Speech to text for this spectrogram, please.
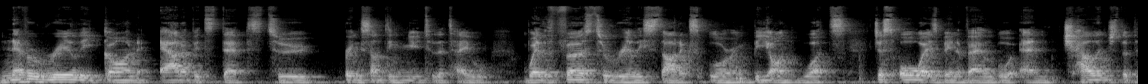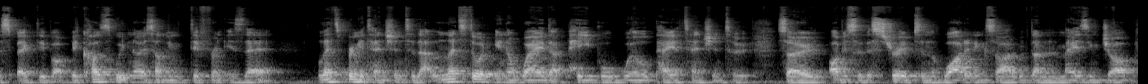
never really gone out of its depths to bring something new to the table. We're the first to really start exploring beyond what's just always been available and challenge the perspective of because we know something different is there, let's bring attention to that and let's do it in a way that people will pay attention to. So obviously the strips and the widening side, we've done an amazing job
